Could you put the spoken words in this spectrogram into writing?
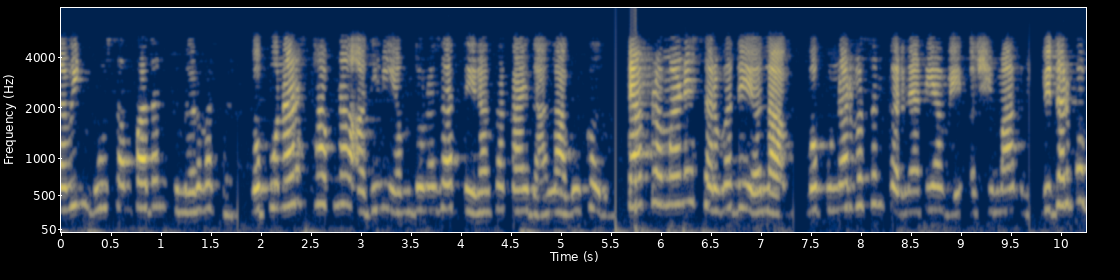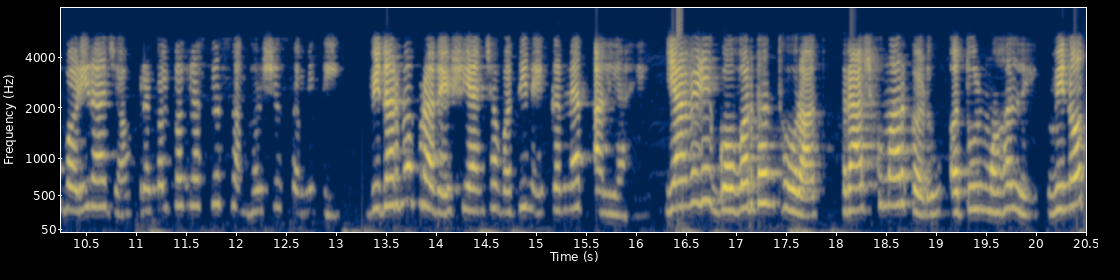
नवीन भूसंपादन पुनर्वसन व पुनर्स्थापना अधिनियम दोन हजार तेराचा कायदा लागू करून त्याप्रमाणे सर्व देय लाभ व पुनर्वसन करण्यात यावे अशी मागणी विदर्भ बळीराजा प्रकल्पग्रस्त संघर्ष समिती विदर्भ प्रदेश यांच्या वतीने करण्यात आली आहे. यावेळी गोवर्धन थोरात राजकुमार कडू अतुल महल्ले विनोद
